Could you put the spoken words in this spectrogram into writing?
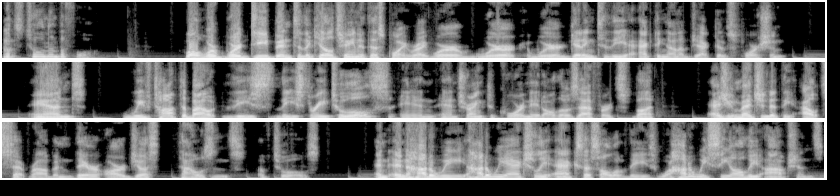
What's tool number four? Well, we're we're deep into the kill chain at this point, right? We're we're we're getting to the acting on objectives portion. And we've talked about these these three tools and and trying to coordinate all those efforts, but as you mentioned at the outset, Robin, there are just thousands of tools. And and how do we how do we actually access all of these? How do we see all the options?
